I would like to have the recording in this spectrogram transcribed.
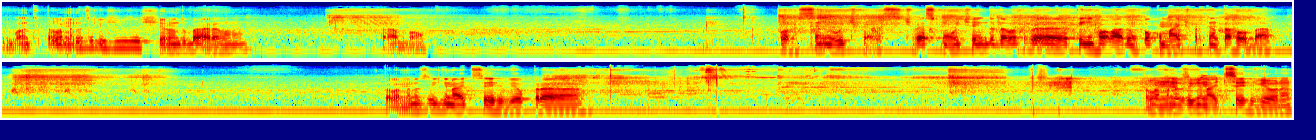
Bom que pelo menos eles desistiram do barão, né? Tá bom. Porra, sem ult, cara. Se tivesse com ult ainda dava pra ter enrolado um pouco mais pra tentar roubar. Pelo menos o Ignite serviu para Pelo menos o Ignite serviu, né?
